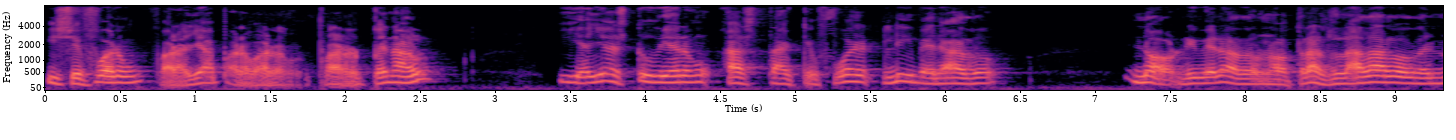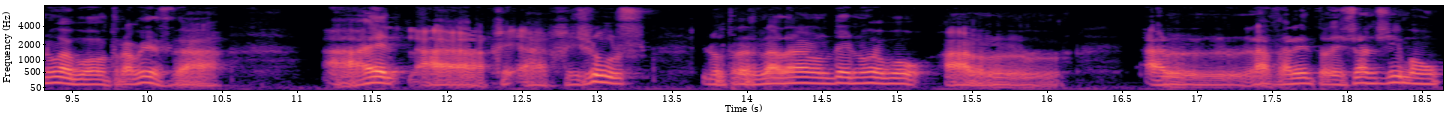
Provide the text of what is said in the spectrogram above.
Y se fueron para allá, para, para el penal, y allá estuvieron hasta que fue liberado, no, liberado no, trasladado de nuevo otra vez a, a él, a, Jesús, lo trasladaron de nuevo al, al Lazareto de San Simón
